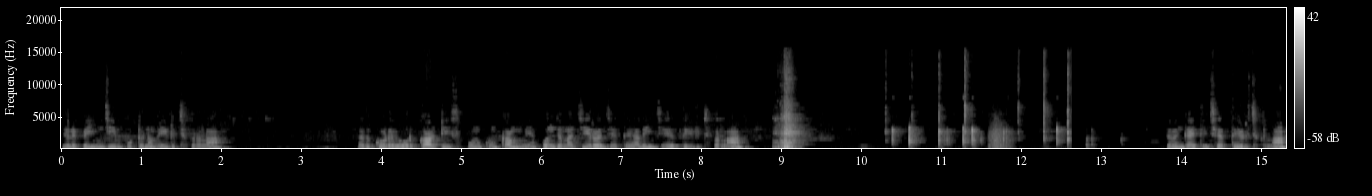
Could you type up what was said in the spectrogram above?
இதில் இப்போ இஞ்சியும் போட்டு நம்ம இடிச்சுக்கிறலாம். அது கூட ஒரு கால் டீஸ்பூனுக்கும் கம்மியாக கொஞ்சமாக ஜீரகம் சேர்த்து அதையும் சேர்த்து இடிச்சுக்கிறலாம். வெங்காயத்தையும் சேர்த்து இடிச்சுக்கலாம்.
